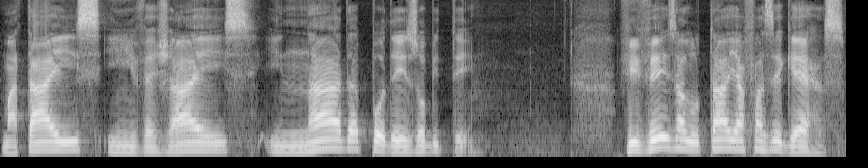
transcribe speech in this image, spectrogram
matais e invejais, e nada podeis obter. Viveis a lutar e a fazer guerras.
